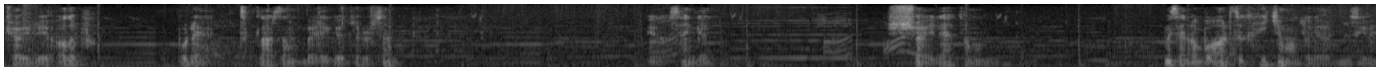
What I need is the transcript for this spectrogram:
köylüyü alıp buraya tıklarsam böyle götürürsem ya sen gel. Şöyle tamam. Mesela bu artık hekim oldu gördüğünüz gibi.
